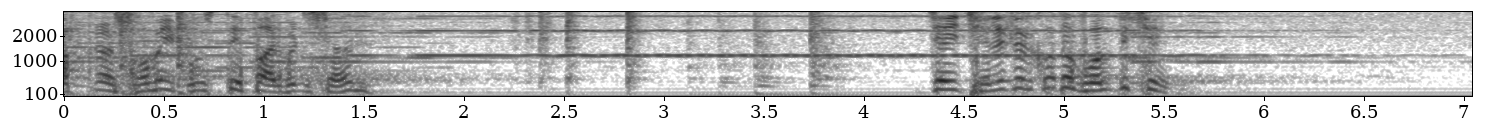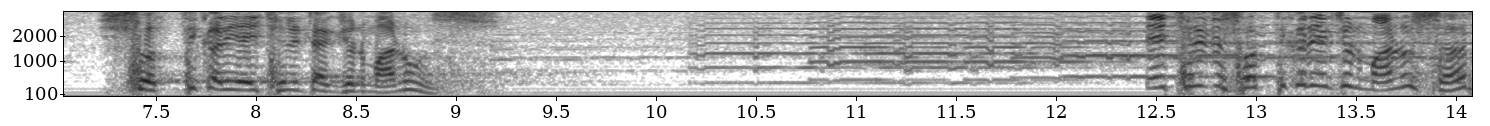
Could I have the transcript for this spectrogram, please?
আপনারা সবাই বুঝতে পারবেন স্যার। যে এই ছেলেটার কথা বলতেছেন সত্যিকারই এই ছেলেটা একজন মানুষ। এই ছেলেটা সত্যিকারই একজন মানুষ, স্যার।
